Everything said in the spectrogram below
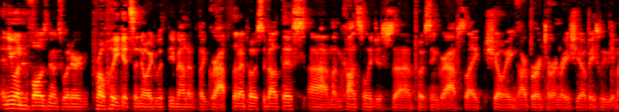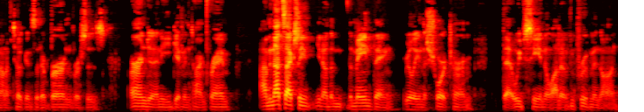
Anyone who follows me on Twitter probably gets annoyed with the amount of like graphs that I post about this. Um, I'm constantly just uh, posting graphs like showing our burn to earn ratio, basically the amount of tokens that are burned versus earned in any given time frame. I mean, that's actually you know the the main thing really in the short term that we've seen a lot of improvement on.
